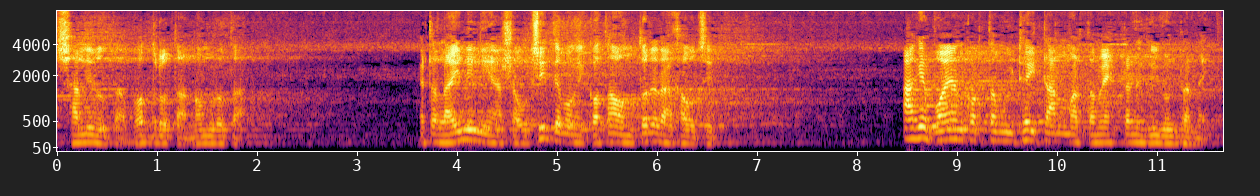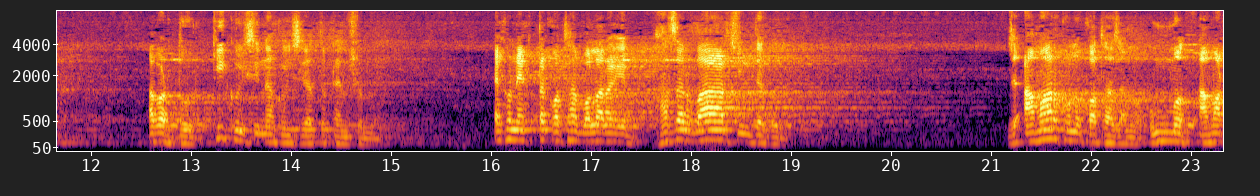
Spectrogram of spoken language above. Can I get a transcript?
শালীনতা, ভদ্রতা, নম্রতা। একটা লাইনে নিয়ে আসা উচিত এবং এই কথা অন্তরে রাখা উচিত। আগে বয়ান করতাম, উঠাই টান মারতাম এক টানে দুই ঘণ্টা নেই। আবার দূর। কি কইছি না কইছি, এত টেনশন নেই। এখন একটা কথা বলার আগে হাজার বার চিন্তা করি যে আমার কোনো কথা জানো উম্মত আমার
